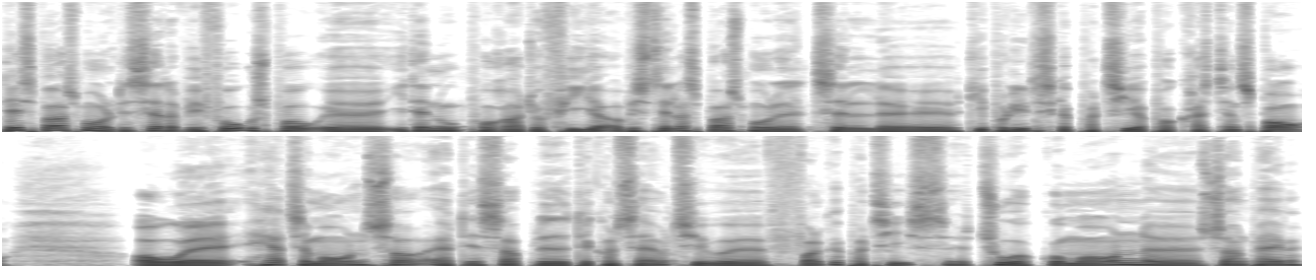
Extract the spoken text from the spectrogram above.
Det spørgsmål, det sætter vi fokus på øh, i den uge på Radio 4, og vi stiller spørgsmålet til øh, de politiske partier på Christiansborg. Og øh, her til morgen, så er det så blevet det konservative øh, Folkepartis øh, tur. Godmorgen, øh, Søren Pape.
